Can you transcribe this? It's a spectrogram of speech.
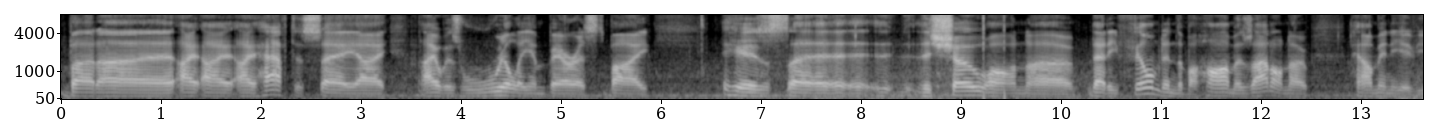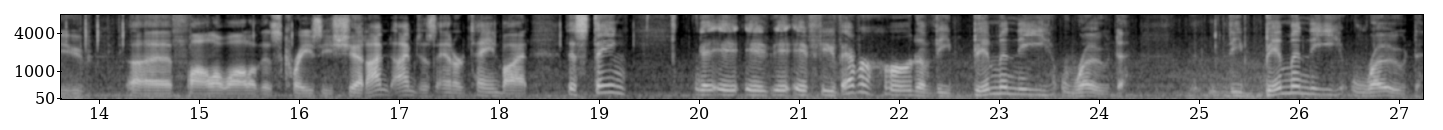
But uh, I, I, I have to say I I was really embarrassed by his uh, the show on uh, that he filmed in the Bahamas. I don't know how many of you uh, follow all of this crazy shit. I'm I'm just entertained by it. This thing, if you've ever heard of the Bimini Road, the Bimini Road.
